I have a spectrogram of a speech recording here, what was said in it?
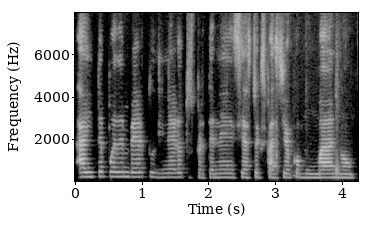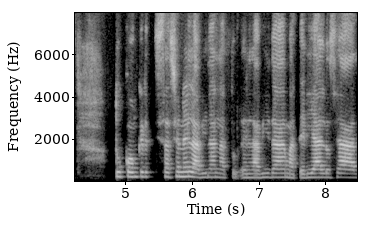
ahí te pueden ver tu dinero, tus pertenencias, tu expansión como humano, tu concretización en la vida, en la vida material, o sea,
